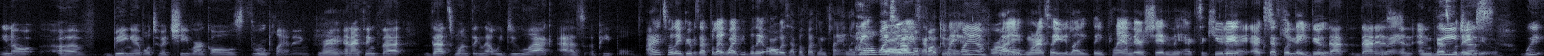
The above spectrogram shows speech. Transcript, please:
you know, of being able to achieve our goals through planning, Right. and I think that that's one thing that we do lack as a people. I totally agree because I feel like white people they always have a fucking plan. Like they always, always, have a fucking plan, bro. Like when I tell you like they plan their shit and they execute and it, they execute that's what they do. And that that is, Like, and and we just do. we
